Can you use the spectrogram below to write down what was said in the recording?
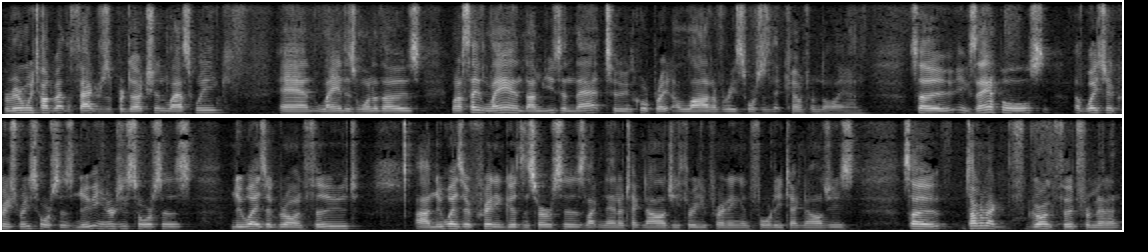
Remember, we talked about the factors of production last week, and land is one of those. When I say land, I'm using that to incorporate a lot of resources that come from the land. So, examples of ways to increase resources new energy sources, new ways of growing food, uh, new ways of creating goods and services like nanotechnology, 3D printing, and 4D technologies. So, talking about growing food for a minute,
